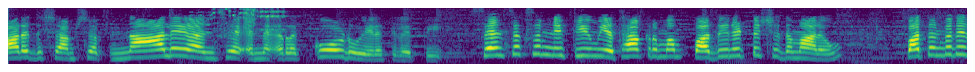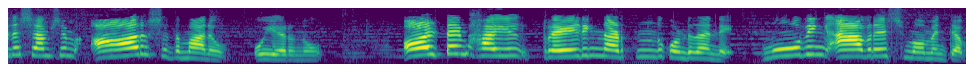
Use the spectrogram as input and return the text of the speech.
ആറ് ദശാംശം നാല് അഞ്ച് എന്ന റെക്കോർഡ് ഉയരത്തിലെത്തി. സെൻസെക്സും നിഫ്റ്റിയും യഥാക്രമം പതിനെട്ട് ശതമാനവും പത്തൊൻപത് ദശാംശം ആറ് ശതമാനവും ഉയർന്നു. ഓൾ ടൈം ഹൈയിൽ ട്രേഡിംഗ് നടത്തുന്നത് കൊണ്ട് തന്നെ മൂവിംഗ് ആവറേജ് മൊമെന്റം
